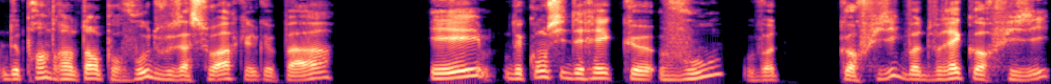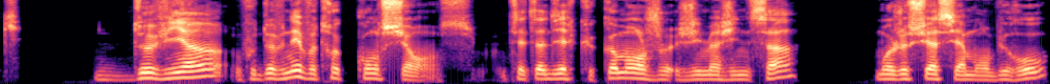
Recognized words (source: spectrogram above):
de prendre un temps pour vous, de vous asseoir quelque part et de considérer que vous, votre corps physique, votre vrai corps physique, devient, vous devenez votre conscience. C'est-à-dire que comment j'imagine ça? Moi, je suis assis à mon bureau.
